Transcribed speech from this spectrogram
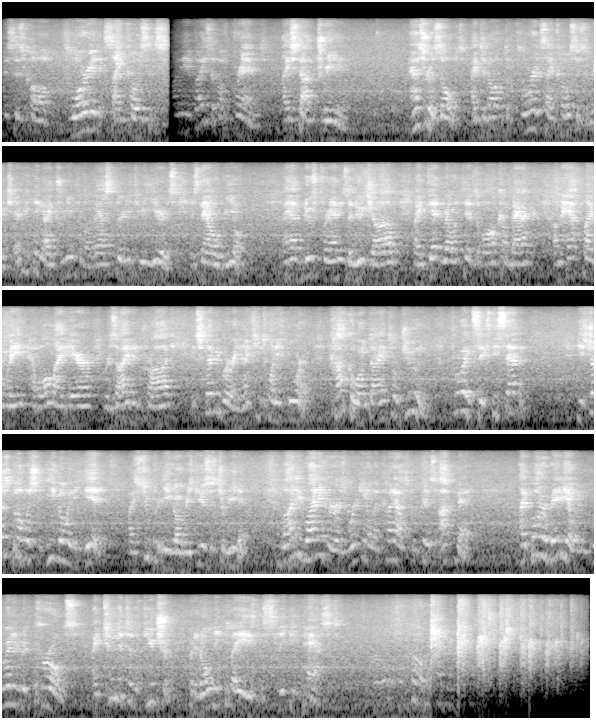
This is called florid psychosis. On the advice of a friend, I stopped dreaming. As a result, I developed a florid psychosis in which everything I dreamed for the last 33 years is now real. I have new friends, a new job, my dead relatives have all come back, I'm half my weight, have all my hair, reside in Prague. It's February 1924. Kafka won't die until June. Freud, 67. He's just published The Ego and the Id. My superego refuses to read it. Lotte Reiniger is working on the cutouts for Prince Ahmed. I bought a radio embroidered with pearls. I tuned it to the future, but it only plays the sleepy past. Oh,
